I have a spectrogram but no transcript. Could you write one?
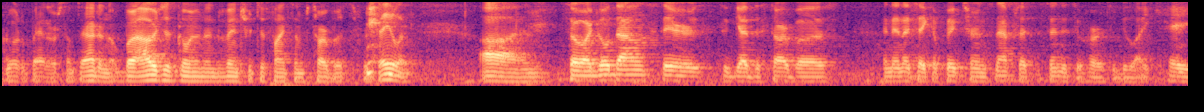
go to bed or something. I don't know, but I was just going on an adventure to find some Starburst for Dalen. uh, so I go downstairs to get the Starburst, and then I take a picture and Snapchat to send it to her to be like, hey,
